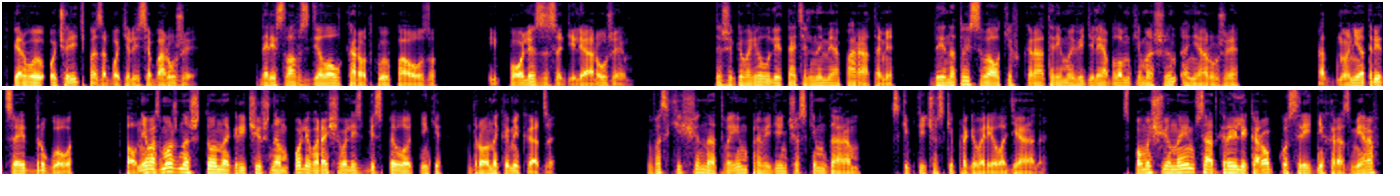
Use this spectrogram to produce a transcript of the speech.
в первую очередь позаботились об оружии. Дарислав сделал короткую паузу. И поле засадили оружием. «Ты же говорил летательными аппаратами. Да и на той свалке в кратере мы видели обломки машин, а не оружие». «Одно не отрицает другого. Вполне возможно, что на гречишном поле выращивались беспилотники, дроны-камикадзе». «Восхищена твоим проведенческим даром», скептически проговорила Диана. С помощью Неймса открыли коробку средних размеров,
